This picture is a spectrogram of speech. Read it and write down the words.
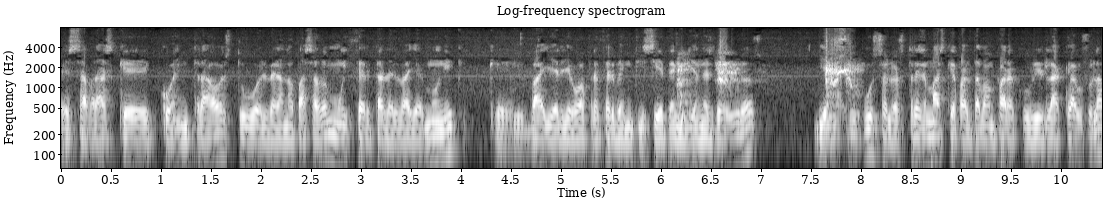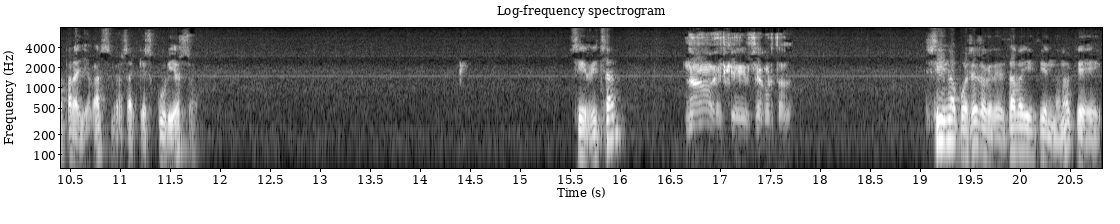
eh, sabrás que Coentrao estuvo el verano pasado muy cerca del Bayern Múnich que el Bayern llegó a ofrecer 27 millones de euros y el Madrid puso los tres más que faltaban para cubrir la cláusula para llevárselo. O sea que es curioso. ¿Sí, Richard? No, es que se ha cortado. Sí, no, pues eso que te estaba diciendo, ¿no? Que,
